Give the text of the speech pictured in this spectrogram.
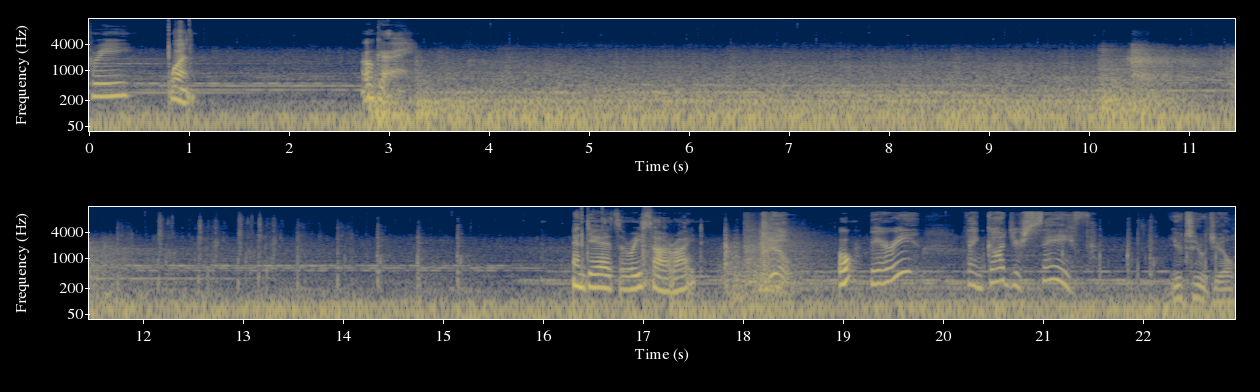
Three, one. Okay. And there's Risa, right? Jill! Oh, Barry? Thank God you're safe. You too, Jill.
